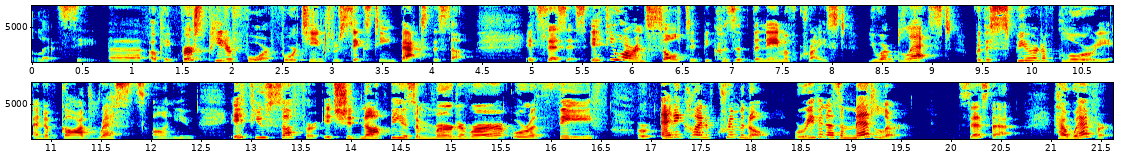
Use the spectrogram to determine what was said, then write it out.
let's see. Uh, okay, First Peter 4 14 through 16 backs this up. It says this If you are insulted because of the name of Christ, you are blessed, for the Spirit of glory and of God rests on you. If you suffer, it should not be as a murderer or a thief or any kind of criminal or even as a meddler. It says that. However,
